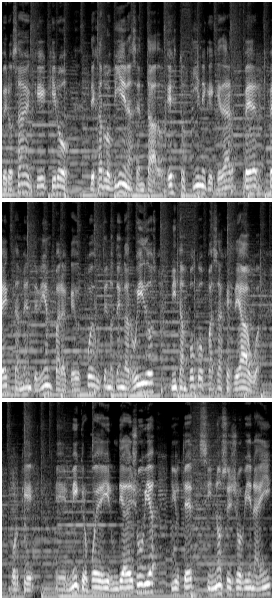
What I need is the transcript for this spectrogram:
pero sabe que quiero dejarlo bien asentado. Esto tiene que quedar perfectamente bien para que después usted no tenga ruidos ni tampoco pasajes de agua, porque el micro puede ir un día de lluvia y usted si no selló bien ahí,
